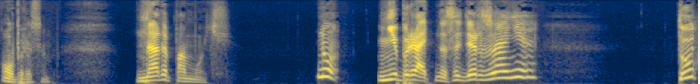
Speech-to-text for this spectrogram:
образом. Надо помочь. Ну, не брать на содержание. Тут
